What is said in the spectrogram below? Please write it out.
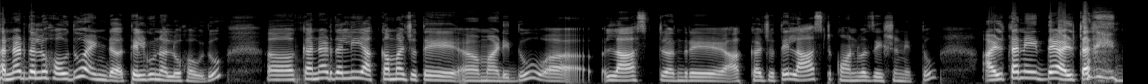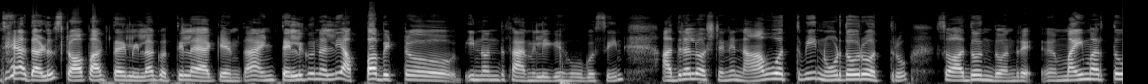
ಕನ್ನಡದಲ್ಲೂ ಹೌದು ಆ್ಯಂಡ್ ತೆಲುಗುನಲ್ಲೂ ಹೌದು. ಕನ್ನಡದಲ್ಲಿ ಅಕ್ಕಮ್ಮ ಜೊತೆ ಮಾಡಿದ್ದು. ಲಾಸ್ಟ್ ಅಂದರೆ ಅಕ್ಕ ಜೊತೆ ಲಾಸ್ಟ್ ಕಾನ್ವರ್ಸೇಷನ್ ಇತ್ತು. ಅಳ್ತಾನೆ ಇದ್ದೆ ಅಳ್ತಾನೆ ಇದ್ದೆ, ಅದು ಸ್ಟಾಪ್ ಆಗ್ತಾ ಇರಲಿಲ್ಲ, ಗೊತ್ತಿಲ್ಲ ಯಾಕೆ ಅಂತ. ಆ್ಯಂಡ್ ತೆಲುಗುನಲ್ಲಿ ಅಪ್ಪ ಬಿಟ್ಟು ಇನ್ನೊಂದು ಫ್ಯಾಮಿಲಿಗೆ ಹೋಗೋ ಸೀನ್ ಅದರಲ್ಲೂ ಅಷ್ಟೇ ನಾವು ಅತ್ವಿ ನೋಡಿದವರು ಹತ್ರು. ಸೊ ಅದೊಂದು ಅಂದರೆ, ಮೈ ಮರೆತು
